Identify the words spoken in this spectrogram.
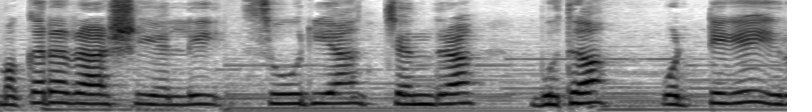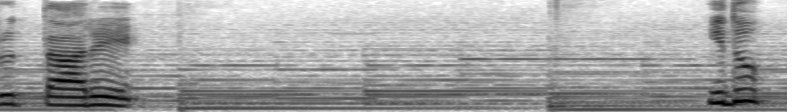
ಮಕರ ರಾಶಿಯಲ್ಲಿ ಸೂರ್ಯ, ಚಂದ್ರ, ಬುಧ ಒಟ್ಟಿಗೆ ಇರುತ್ತಾರೆ. ಇದು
